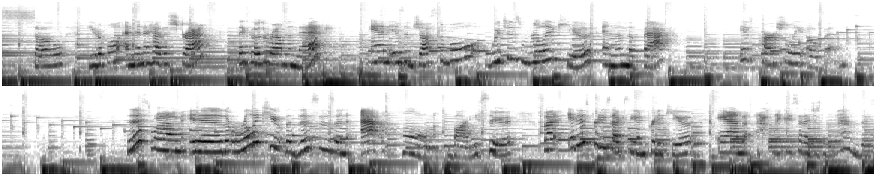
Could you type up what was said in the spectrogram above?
so beautiful. And then it has a strap that goes around the neck and is adjustable, which is really cute. And then the back is partially open. This one is really cute, but this is an at-home bodysuit. But it is pretty sexy and pretty cute. And like I said, I just love this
